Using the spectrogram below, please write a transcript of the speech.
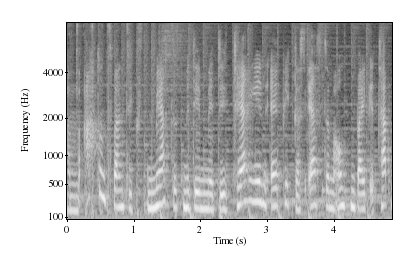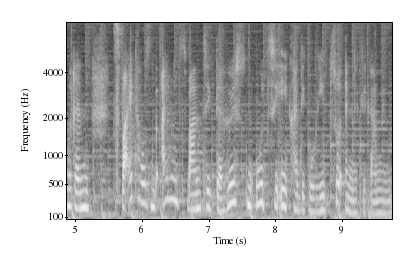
Am 28. März ist mit dem Mediterranean Epic das erste Mountainbike-Etappenrennen 2021 der höchsten UCI-Kategorie zu Ende gegangen.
